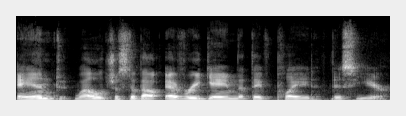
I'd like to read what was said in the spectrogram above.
and, well, just about every game that they've played this year.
